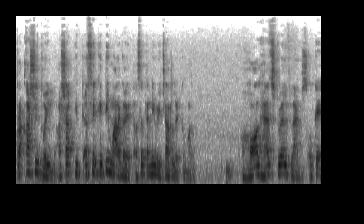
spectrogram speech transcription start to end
प्रकाशित होईल. अशा किती असे किती मार्ग आहेत असं त्यांनी विचारलं आहे तुम्हाला. Hall has twelve lamps okay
